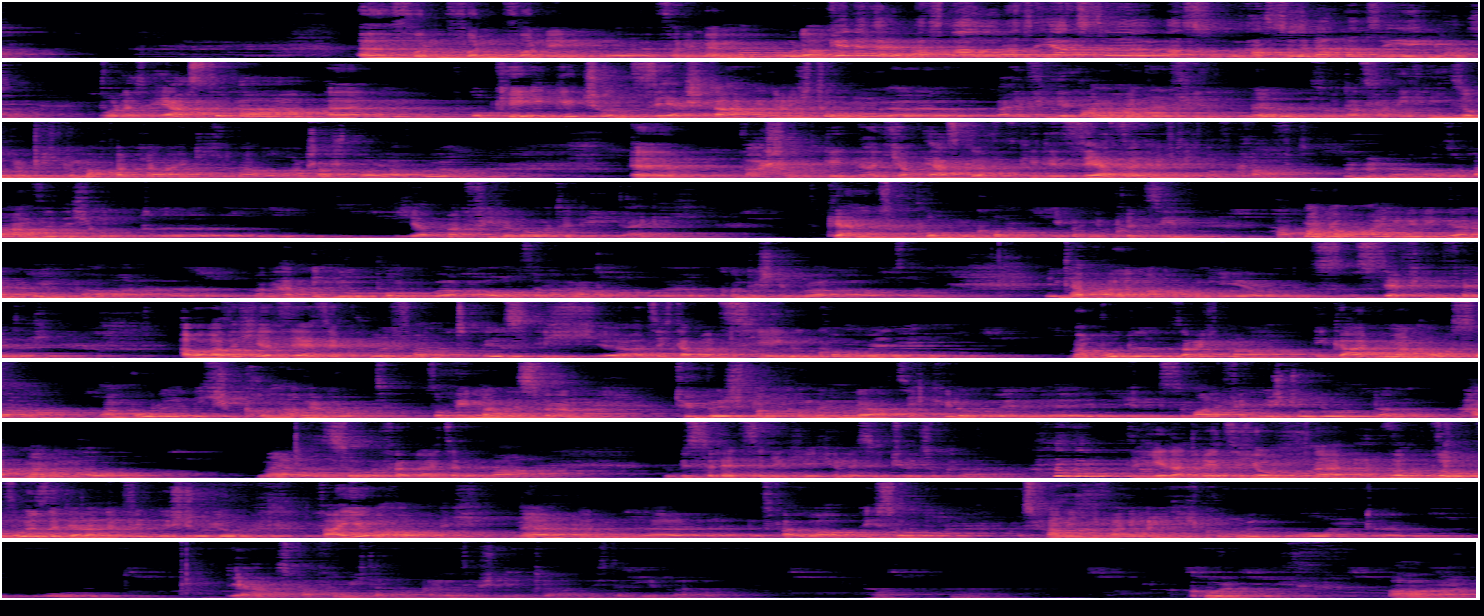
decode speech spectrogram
Äh, von, von, von, den, äh, von den Membern? Oder? Generell, was war so das Erste, was hast du gedacht, als du hier kamst? So, das erste war, ähm, okay, geht schon sehr stark in Richtung, äh, weil viele Langhandel, viel, ne, so das, was ich nie so wirklich gemacht habe, ich war eigentlich immer so Mannschaftssportler früher. Ähm, war schon, geht, ich habe erst gedacht, das geht hier sehr, sehr heftig auf Kraft, mhm. ja, also wahnsinnig und äh, hier hat man viele Leute, die eigentlich gerne zum Pumpen kommen. Ich meine, im Prinzip hat man ja auch einige, die gerne pumpen, aber äh, man hat nicht nur Pumpen-Workouts, sondern man hat auch äh, Conditioning-Workouts und Intervalle machen hier und es ist sehr vielfältig. Aber was ich ja sehr, sehr cool fand, ist, ich, äh, als ich damals hier hingekommen bin, man wurde, sag ich mal, egal wie man aussah, man wurde nicht krumm angeguckt. So wie man ist, wenn man typisch, man kommt mit 180 Kilo in, äh, in, ins normale Fitnessstudio, dann hat man die Augen. Ne, das ist so, im Vergleich dann immer, du bist der Letzte in der Kirche und lässt die Tür zu knallen. Jeder dreht sich um. Ne? So, so, so, ist es ja dann im Fitnessstudio. War hier überhaupt nicht. Ne? Dann, äh, das war überhaupt nicht so. Das fand ich, fand ich richtig cool und ja, das war für mich dann relativ schnell klar, dass ich dann hier bleibe. Ja. Cool. Ähm,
